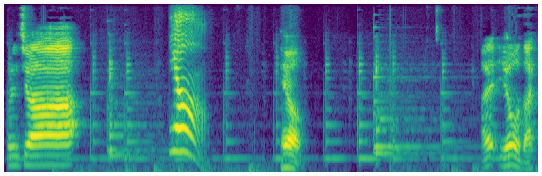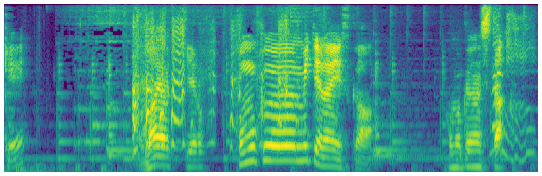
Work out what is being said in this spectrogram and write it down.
こんにちは。4よ、あれ、ようだけ？お前は消えろ。コムくん見てないですか？コムくん下。何？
